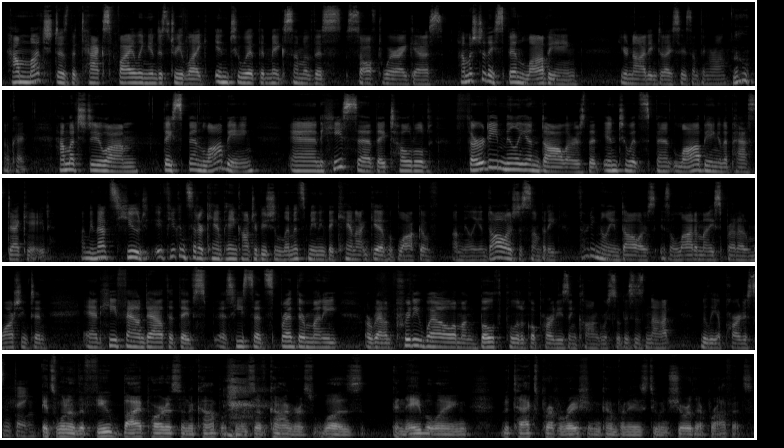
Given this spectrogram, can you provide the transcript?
How much does the tax filing industry like Intuit that makes some of this software, I guess? How much do they spend lobbying? You're nodding. Did I say something wrong? No. Okay. How much do um, they spend lobbying? And he said they totaled $30 million that Intuit spent lobbying in the past decade. I mean, that's huge. If you consider campaign contribution limits, meaning they cannot give a block of a million dollars to somebody, $30 million is a lot of money spread out in Washington. And he found out that they've, as he said, spread their money around pretty well among both political parties in Congress. So this is not really a partisan thing. It's one of the few bipartisan accomplishments of Congress was enabling the tax preparation companies to ensure their profits.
